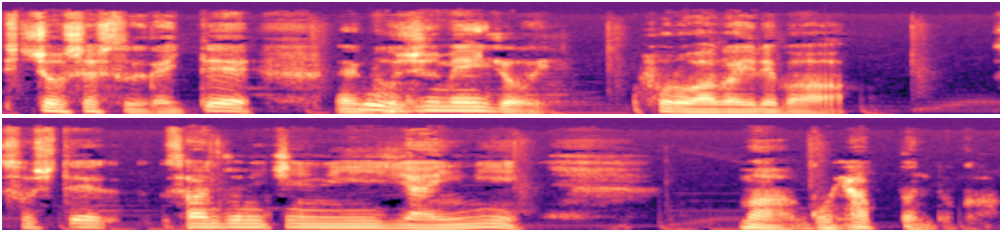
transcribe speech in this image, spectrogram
視聴者数がいて、えーうん50名以上フォロワーがいれば、そして30日以内に、まあ、500分とか。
